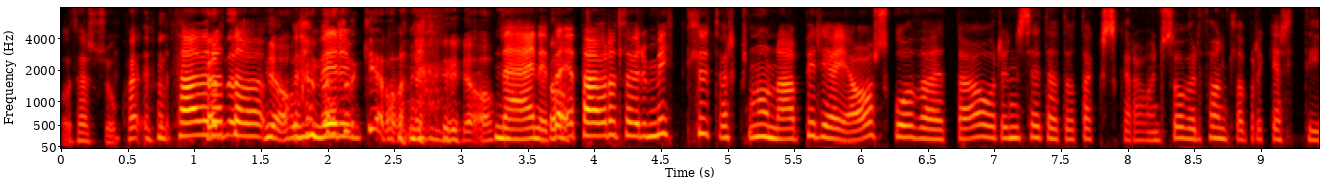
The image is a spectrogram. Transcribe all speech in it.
og þessu. Hvern, það verður alltaf verið að gera það. Nei, nei það, það verður alltaf verið mitt hlutverk núna að byrja já, að skoða þetta og reyna að setja þetta á dagskrá en svo verður það alltaf bara gert í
